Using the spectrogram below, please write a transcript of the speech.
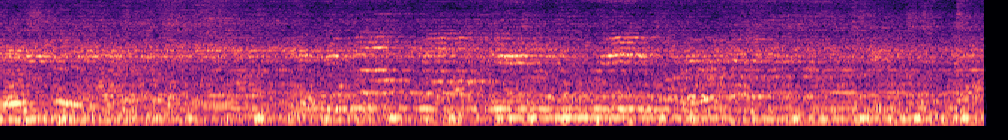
goes to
